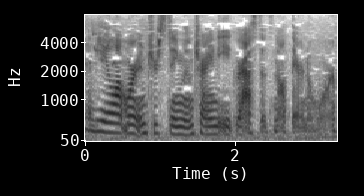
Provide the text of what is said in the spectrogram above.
That'd be a lot more interesting than trying to eat grass that's not there no more.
